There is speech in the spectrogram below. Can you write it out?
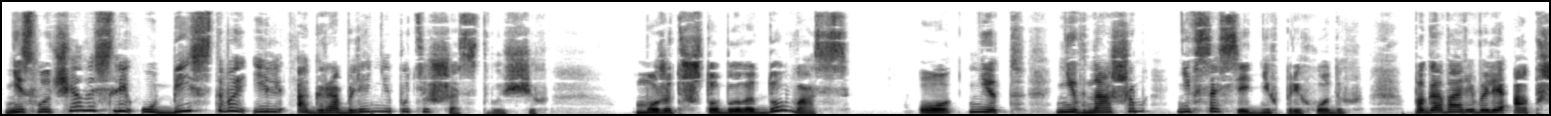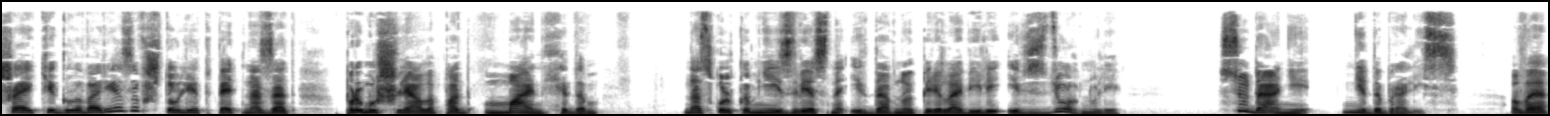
не случалось ли убийство или ограбление путешествующих? Может, что было до вас? О, нет, ни в нашем, ни в соседних приходах. Поговаривали об шайке главорезов, что лет пять назад промышляла под Майнхедом. Насколько мне известно, их давно переловили и вздернули. Сюда они не добрались. В.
